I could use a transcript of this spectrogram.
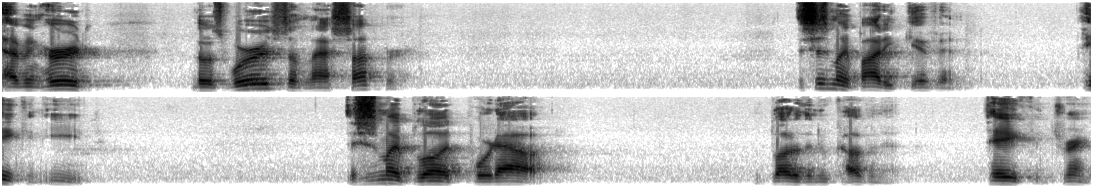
having heard those words of the Last Supper, this is my body given. Take and eat. This is my blood poured out, the blood of the new covenant. Take and drink.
